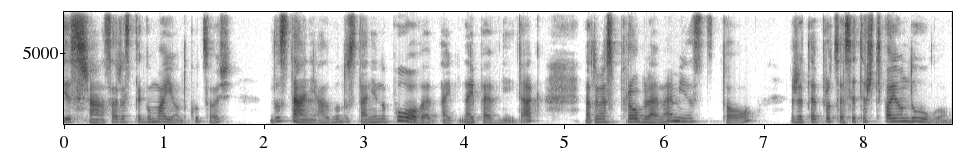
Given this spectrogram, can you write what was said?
jest szansa, że z tego majątku coś dostanie, albo dostanie no połowę naj, najpewniej, tak? Natomiast problemem jest to, że te procesy też trwają długo.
